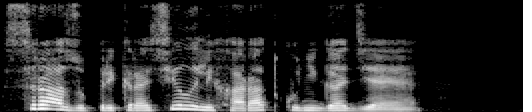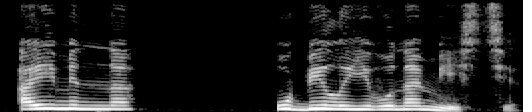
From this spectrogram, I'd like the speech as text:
сразу прекратило лихорадку негодяя, а именно убило его на месте,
